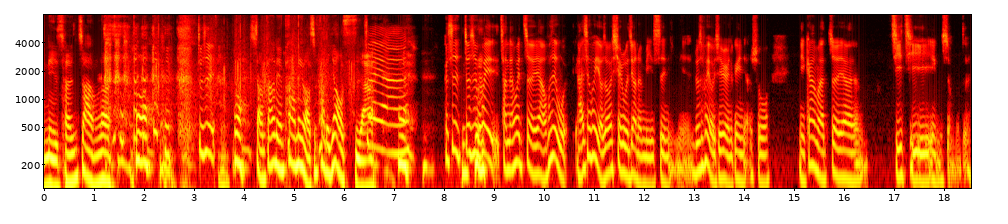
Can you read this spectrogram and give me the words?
你成长了，哦、就是哇，想当年怕那个老师怕的要死啊，对啊，可是就是会常常会这样，或是我还是会有时候陷入这样的迷失里面，就是会有些人就跟你讲说，你干嘛这样积极什么的，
